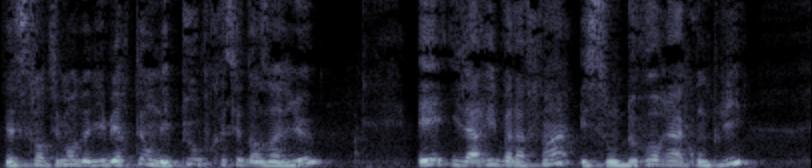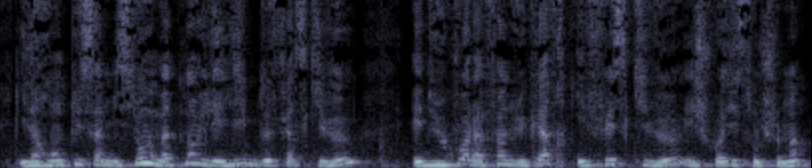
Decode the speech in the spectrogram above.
Il y a ce sentiment de liberté. On n'est plus oppressé dans un lieu. Et il arrive à la fin et son devoir est accompli. Il a rempli sa mission et maintenant il est libre de faire ce qu'il veut. Et du coup, à la fin du 4, il fait ce qu'il veut. Il choisit son chemin.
